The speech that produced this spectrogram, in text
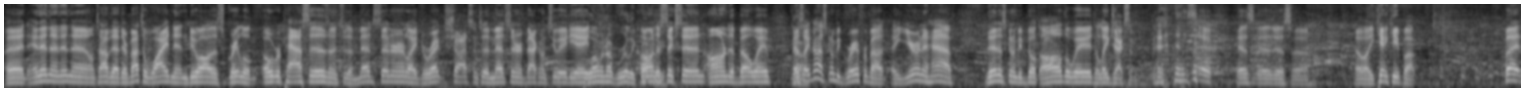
And, and then and then uh, on top of that, they're about to widen it and do all this great little overpasses and into the med center, like direct shots into the med center, back on 288 Blowing up really quickly. on to 610, on to the Beltway. And It's like, no, it's going to be great for about a year and a half. Then it's going to be built all the way to Lake Jackson. and so it's, it's just, uh, oh, well, you can't keep up. But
